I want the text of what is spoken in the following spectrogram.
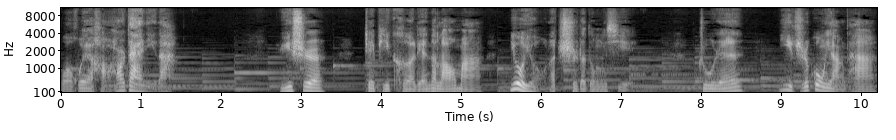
我会好好待你的。”于是，这匹可怜的老马又有了吃的东西，主人一直供养它，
